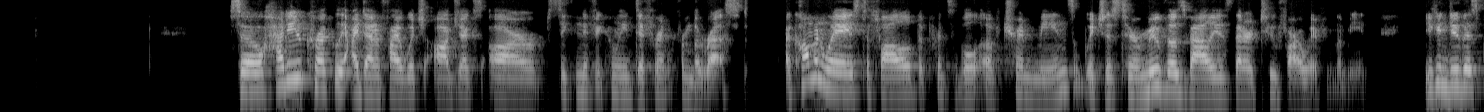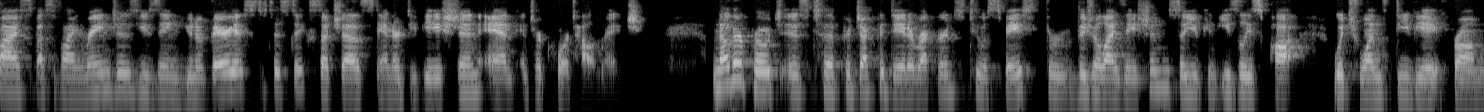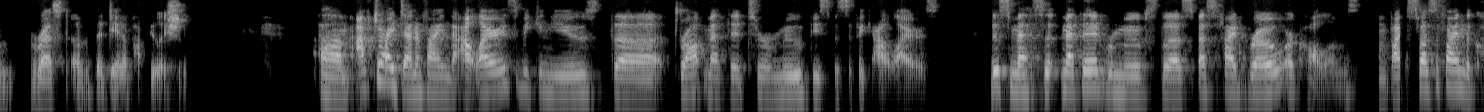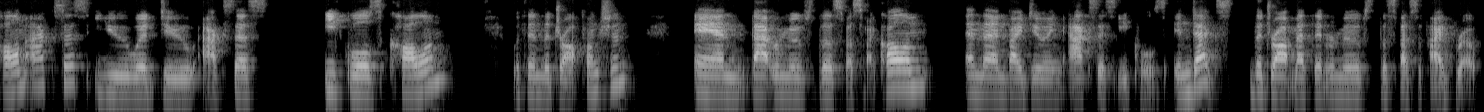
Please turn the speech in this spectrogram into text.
So how do you correctly identify which objects are significantly different from the rest? A common way is to follow the principle of trimmed means, which is to remove those values that are too far away from the mean. You can do this by specifying ranges using univariate statistics such as standard deviation and interquartile range. Another approach is to project the data records to a space through visualization so you can easily spot which ones deviate from the rest of the data population. Um, after identifying the outliers, we can use the drop method to remove these specific outliers. This method removes the specified row or columns. Um, by specifying the column axis, you would do axis equals column within the drop function, and that removes the specified column. And then by doing axis equals index, the drop method removes the specified row.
